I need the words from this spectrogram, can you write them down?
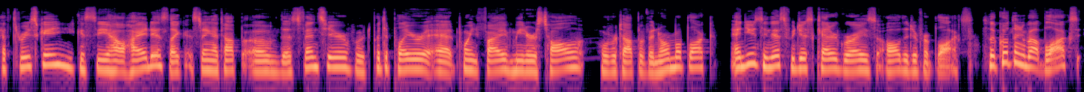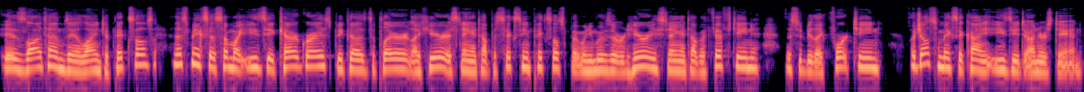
F3 screen, you can see how high it is, like staying on top of this fence here would put the player at 0.5 meters tall over top of a normal block. And using this, we just categorize all the different blocks. So the cool thing about blocks is a lot of times they align to pixels. And this makes it somewhat easy to categorize because the player, like here, is staying on top of 16 pixels, but when he moves over to here, he's staying on top of 15. This would be like 14 which also makes it kind of easy to understand.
